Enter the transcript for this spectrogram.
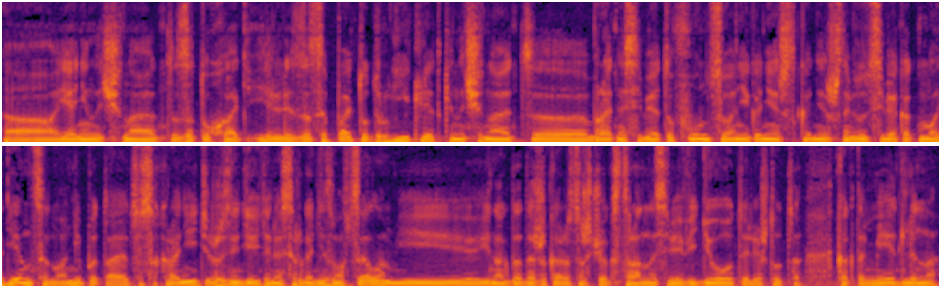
и они начинают затухать или засыпать, то другие клетки начинают э, брать на себя эту функцию. Они, конечно, конечно, ведут себя как младенцы, но они пытаются сохранить жизнедеятельность организма в целом. И иногда даже кажется, что человек странно себя ведет или что-то как-то медленно.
